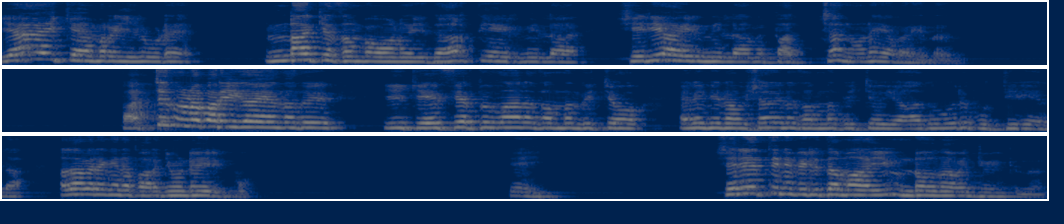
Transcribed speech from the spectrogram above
ഏ ക്യാമറയിലൂടെ ഉണ്ടാക്കിയ സംഭവമാണ് യഥാർത്ഥിയായിരുന്നില്ല ശരിയായിരുന്നില്ല എന്ന് പച്ച നുണയാണ് പറയുന്നത്. പച്ച നുണ പറയുക എന്നത് ഈ കെ സി അബ്ദുള്ളാനെ സംബന്ധിച്ചോ അല്ലെങ്കിൽ നൌഷാദിനെ സംബന്ധിച്ചോ യാതൊരു പുത്തിരിയല്ല അത് അവരെങ്ങനെ പറഞ്ഞുകൊണ്ടേയിരിക്കും. ഏയ് ശരീരത്തിന് വിരുദ്ധമായി ഉണ്ടോ എന്ന് അവൻ ചോദിക്കുന്നത്.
